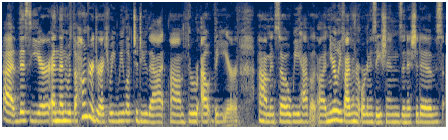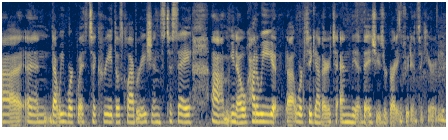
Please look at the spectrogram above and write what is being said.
uh, this year. And then with the Hunger Directory, we look to do that um, throughout the year. Um, and so we have nearly 500 organizations, initiatives, uh, and that we work with to create those collaborations to say, um, you know, how do we uh, work together to end the, the issues regarding food insecurity insecurity.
